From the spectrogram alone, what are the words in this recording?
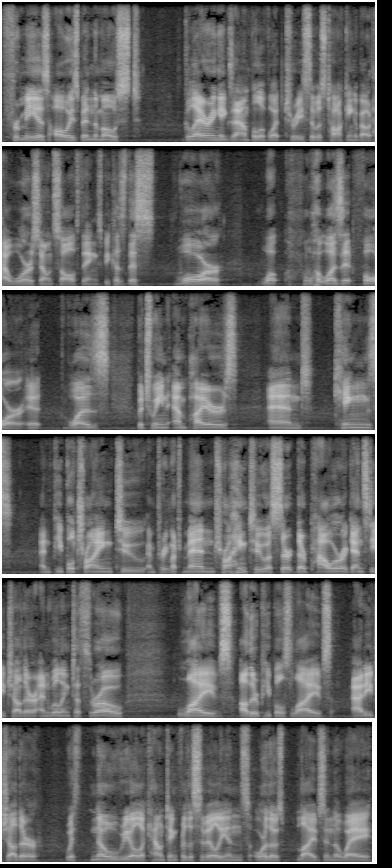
for me, has always been the most glaring example of what Teresa was talking about how wars don't solve things because this war what what was it for it was between empires and kings and people trying to and pretty much men trying to assert their power against each other and willing to throw lives other people's lives at each other with no real accounting for the civilians or those lives in the way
